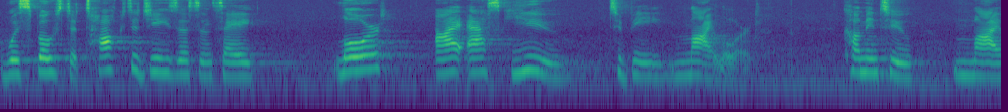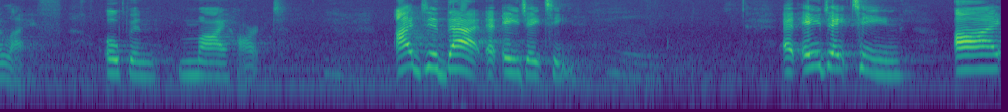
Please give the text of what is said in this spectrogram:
was supposed to talk to Jesus and say, Lord, I ask you to be my Lord. Come into my life, open my heart. I did that at age 18. At age 18, I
